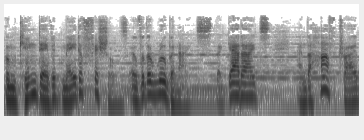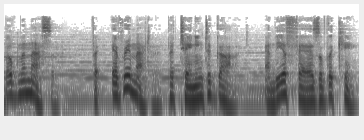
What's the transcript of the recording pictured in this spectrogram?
whom King David made officials over the Reubenites, the Gadites, and the half-tribe of Manasseh, for every matter pertaining to God and the affairs of the king.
